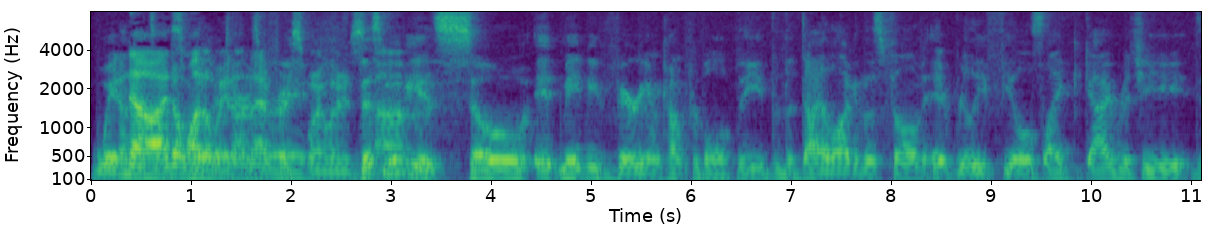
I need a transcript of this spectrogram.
wait on. No, I don't want to wait on that for spoilers. This Um, movie is so it made me very uncomfortable. The, the the dialogue in this film, it really feels like Guy Ritchie the,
